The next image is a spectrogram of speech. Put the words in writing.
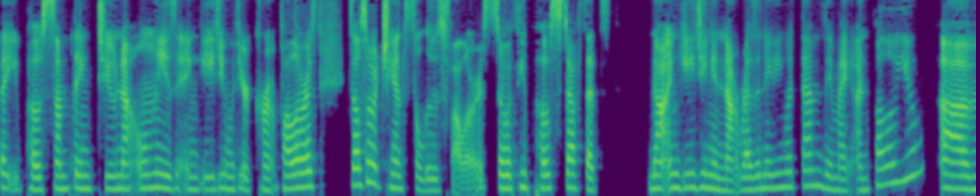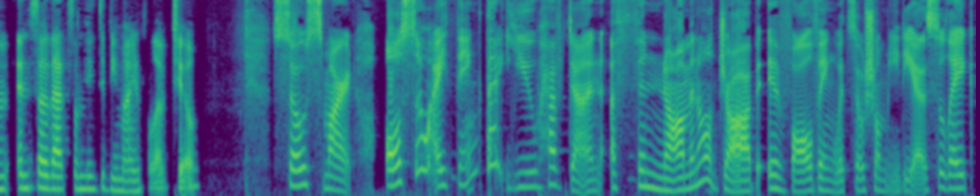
that you post something to not only is it engaging with your current followers it's also a chance to lose followers so if you post stuff that's not engaging and not resonating with them they might unfollow you um, and so that's something to be mindful of too so smart. Also, I think that you have done a phenomenal job evolving with social media. So, like,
